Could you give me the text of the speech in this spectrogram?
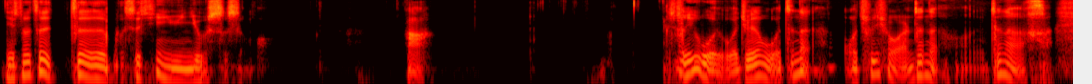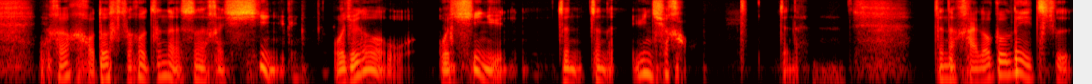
你说这这不是幸运又是什么？啊？所以我我觉得我真的，我出去玩真的。真的很，很好多时候真的是很幸运。我觉得我我幸运，真真的运气好，真的真的海螺沟那次，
